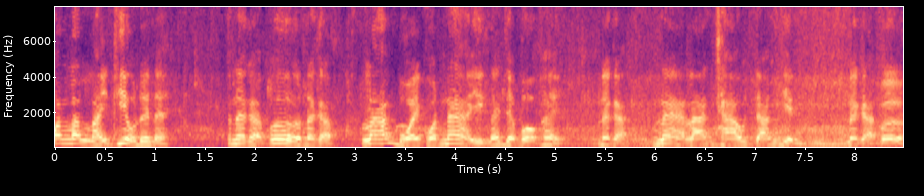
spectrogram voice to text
วันละหลายเที่ยวด้วยนะนะครับเออนะครับ ล้างบ่อยกว่าหน้าอีกนะจะบอกให้นะครับหน้าล้างเช้าจังเย็น นะครับเออ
